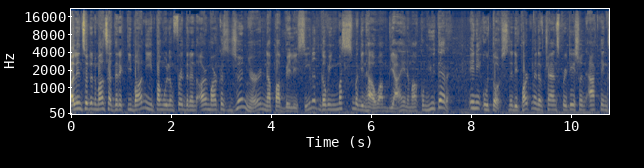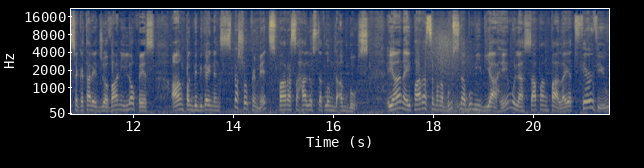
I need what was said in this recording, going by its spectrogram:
Alinsunod naman sa direktiba ni Pangulong Ferdinand R. Marcos Jr. na pabilisin at gawing mas maginhawa ang biyahe ng mga commuter. Iniutos ni Department of Transportation Acting Secretary Giovanni Lopez ang pagbibigay ng special permits para sa halos 300 bus. Iyan ay para sa mga bus na bumibiyahe mula Sapang Palay at Fairview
